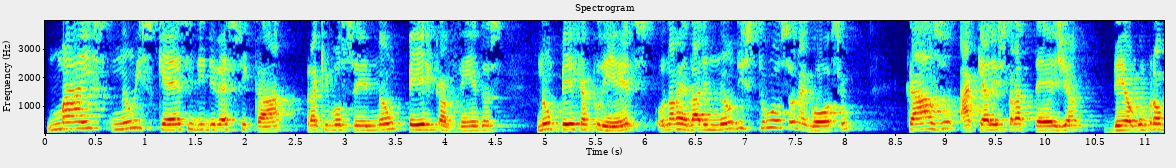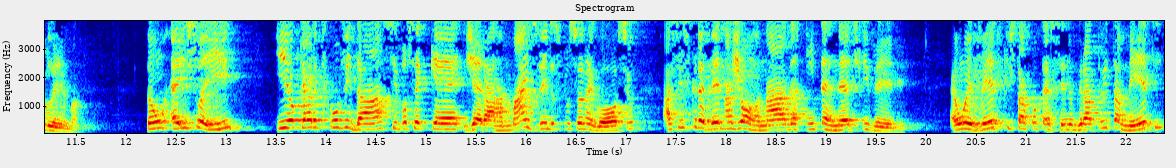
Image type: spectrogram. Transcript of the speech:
Mas não esquece de diversificar para que você não perca vendas, não perca clientes, ou na verdade não destrua o seu negócio caso aquela estratégia dê algum problema. Então é isso aí. E eu quero te convidar, se você quer gerar mais vendas para o seu negócio, a se inscrever na jornada Internet que Vende. É um evento que está acontecendo gratuitamente.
